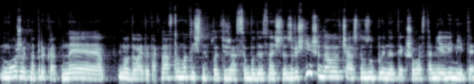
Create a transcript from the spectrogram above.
можуть, наприклад, не ну давайте так, на автоматичних платежах це буде значно зручніше, да, ви вчасно зупините, якщо у вас там є ліміти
